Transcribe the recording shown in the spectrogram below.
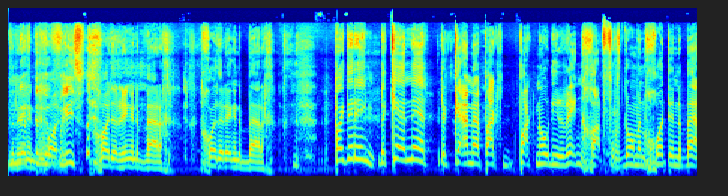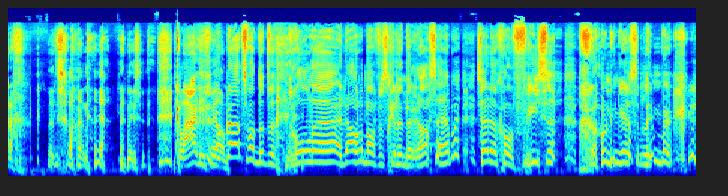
de, ring in, nuchtere gooi, gooi de ring in de berg. Gooi de ring in de berg. Pak de ring, de ken net. De kenner, pak, pak nou die ring, godverdomme, en gooi het in de berg. Dat is gewoon, ja, dan is het klaar die In film. plaats van dat we trollen en allemaal verschillende rassen hebben, zijn dat gewoon Friese, Groningers, Limburgers,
